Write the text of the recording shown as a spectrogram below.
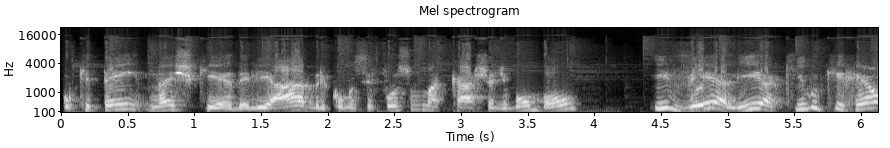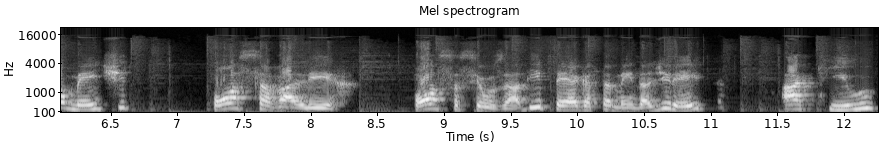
o que tem na esquerda, ele abre como se fosse uma caixa de bombom e ver ali aquilo que realmente possa valer, possa ser usado, e pega também da direita aquilo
